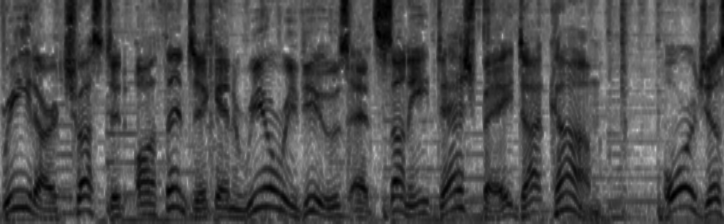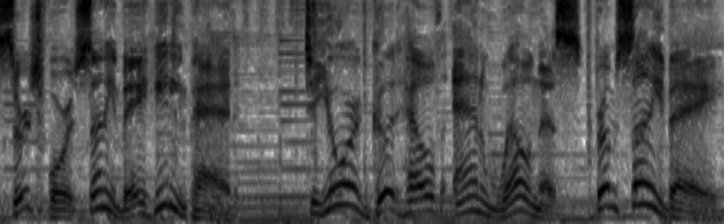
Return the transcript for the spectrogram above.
Read our trusted, authentic, and real reviews at sunny-bay.com or just search for Sunny Bay Heating Pad. To your good health and wellness from Sunny Bay.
